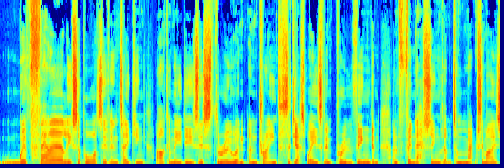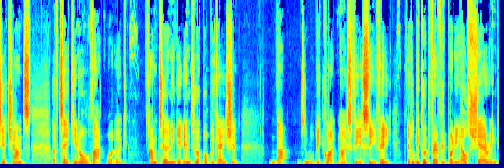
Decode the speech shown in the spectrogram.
We're fairly supportive in taking Archimedes through and, and trying to suggest ways of improving and, and finessing them to maximize your chance of taking all that work and turning it into a publication. That would be quite nice for your CV. It'll be good for everybody else sharing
